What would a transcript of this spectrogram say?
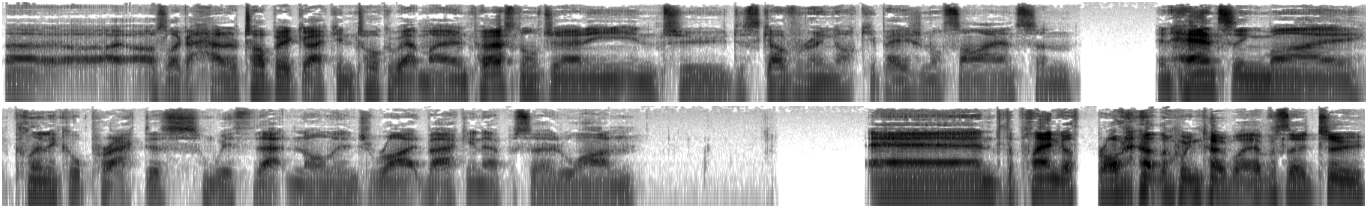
Uh, I, I was like, I had a topic. I can talk about my own personal journey into discovering occupational science and enhancing my clinical practice with that knowledge right back in episode one. And the plan got thrown out the window by episode two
